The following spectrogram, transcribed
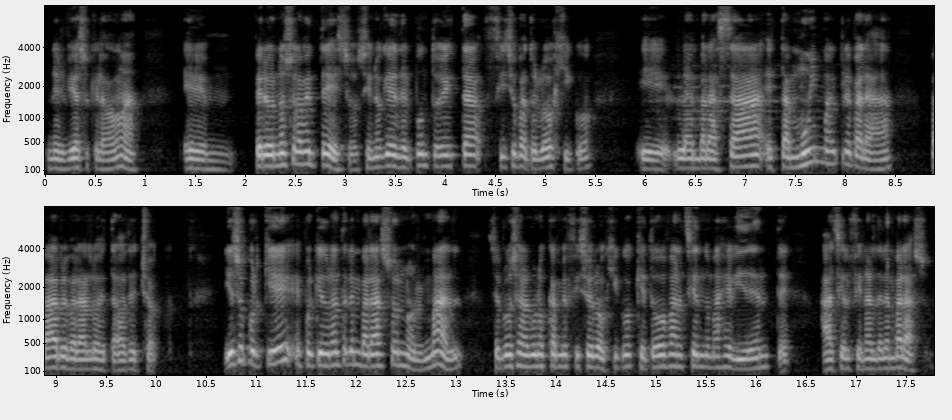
nerviosos que la mamá. Em, pero no solamente eso, sino que desde el punto de vista fisiopatológico, la embarazada está muy mal preparada para preparar los estados de shock. ¿Y eso por qué? Es porque durante el embarazo normal se producen algunos cambios fisiológicos que todos van siendo más evidentes hacia el final del embarazo.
